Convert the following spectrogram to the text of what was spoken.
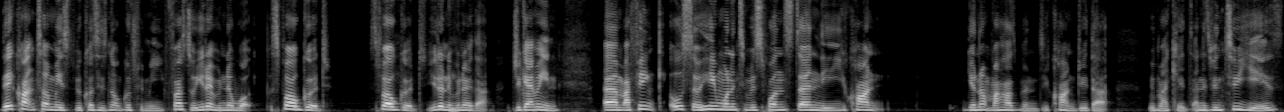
They can't tell me it's because it's not good for me. First of all, you don't even know what spell good. Spell good. You don't even know that. Do you get what I mean? Um, I think also him wanting to respond sternly, you can't you're not my husband. You can't do that with my kids. And it's been two years.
